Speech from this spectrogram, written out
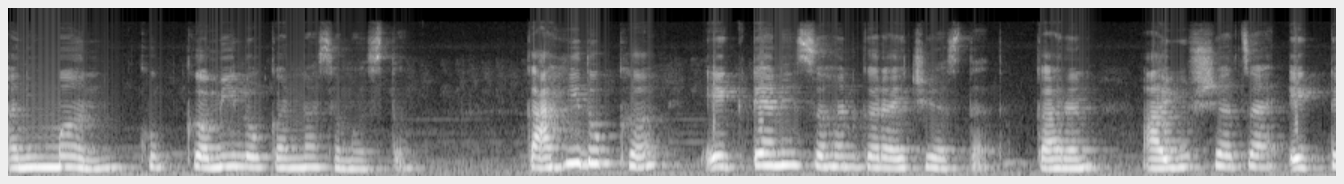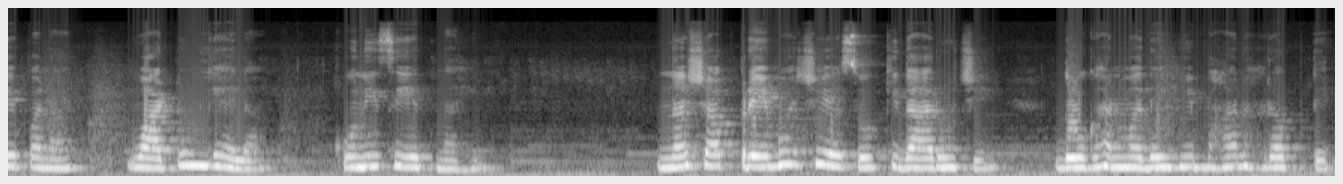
आणि मन खूप कमी लोकांना समजतं. काही दुःख एकट्याने सहन करायची असतात. कारण आयुष्याचा एकटेपणा वाटून घ्यायला कोणीच येत नाही. नशा प्रेमाची असो की दारूची दोघांमध्ये ही भान हरपते.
